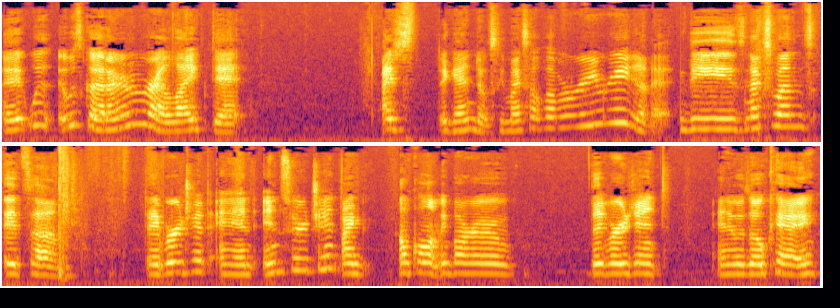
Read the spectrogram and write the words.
It was, it was good. I remember I liked it. I just, again, don't see myself ever rereading it. These next ones, it's um, Divergent and Insurgent. My uncle let me borrow Divergent, and it was okay.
